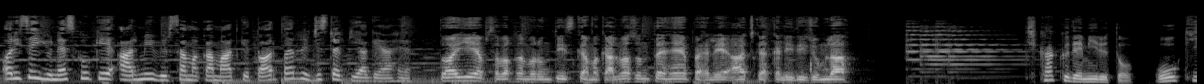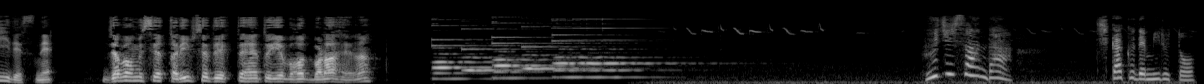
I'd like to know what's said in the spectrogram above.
اور اسے یونیسکو کے عالمی ورثہ مقامات کے طور پر رجسٹر کیا گیا ہے۔ تو آئیے اب سبق نمبر انتیس کا مکالمہ سنتے ہیں۔ پہلے آج کا کلیدی جملہ۔ دے تو نے۔ جب ہم اسے قریب سے دیکھتے ہیں تو یہ بہت بڑا ہے نا؟ 富士山だ。近くで見ると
